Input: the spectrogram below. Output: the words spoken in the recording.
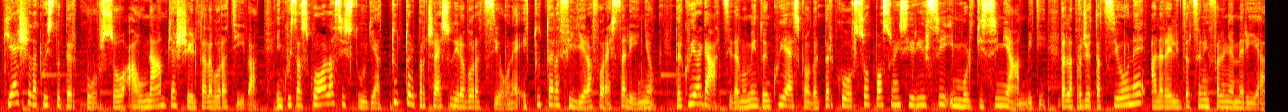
Chi esce da questo percorso ha un'ampia scelta lavorativa. In questa scuola si studia tutto il processo di lavorazione e tutta la filiera foresta-legno. Per cui i ragazzi, dal momento in cui escono dal percorso, possono inserirsi in moltissimi ambiti, dalla progettazione alla realizzazione in falegnameria,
